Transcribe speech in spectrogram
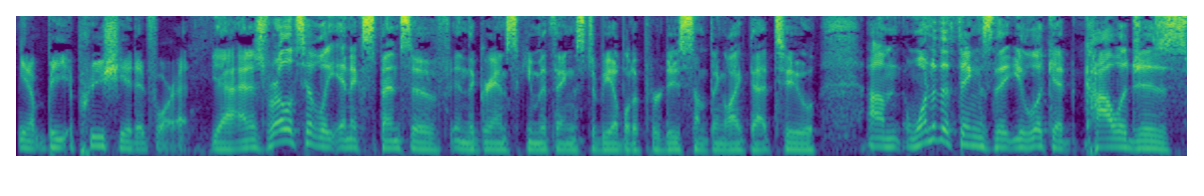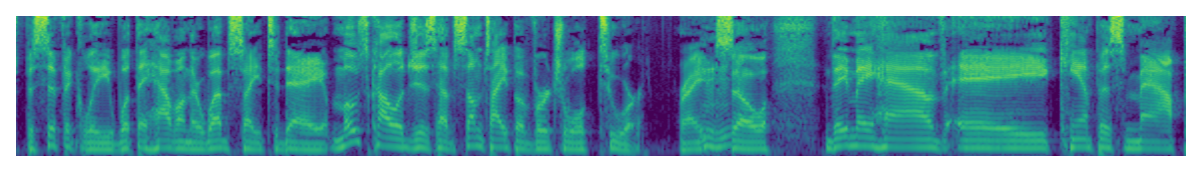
you know be appreciated for it. Yeah, and it's relatively inexpensive in the grand scheme of things to be able to produce something like that too. Um, one of the things that you look at colleges specifically, what they have on their website today, most colleges have some type of virtual tour, right? So they may have a campus map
